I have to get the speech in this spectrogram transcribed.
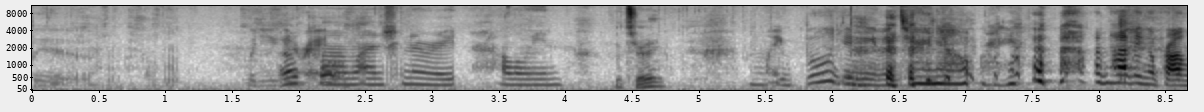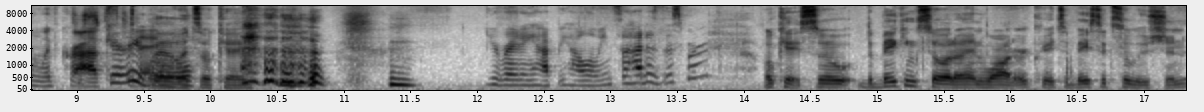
boo. What are you gonna Oh, write? cool. Um, I'm just gonna write Halloween. That's right. My boo didn't even turn out right. I'm having a problem with crafts scary today. boo. Oh, it's okay. You're writing Happy Halloween. So how does this work? Okay, so the baking soda and water creates a basic solution,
